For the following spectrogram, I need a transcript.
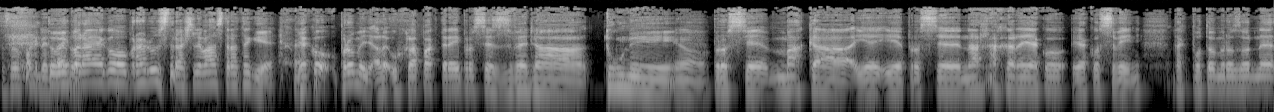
To jsou fakt To vypadá jako opravdu strašlivá strategie. Jako, promiň, ale u chlapa, který prostě zvedá tuny, jo. prostě maká, je, je prostě nařachaný jako, jako sviň, tak potom rozhodne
